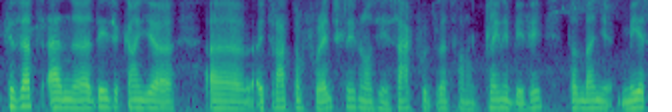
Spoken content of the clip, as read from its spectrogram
gezet. En uh, deze kan je uh, uiteraard nog voor inschrijven. Als je zaakvoerder bent van een kleine BV, dan ben je meer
